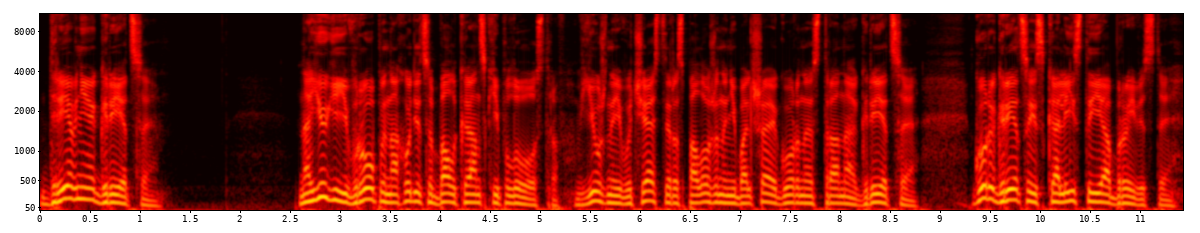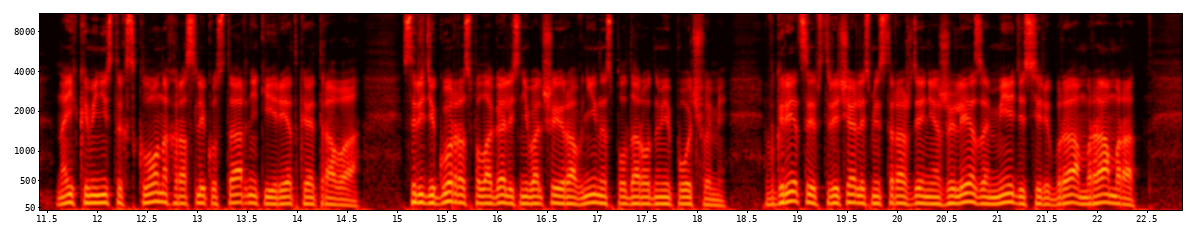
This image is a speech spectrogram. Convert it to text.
Древняя Греция. На юге Европы находится Балканский полуостров. В южной его части расположена небольшая горная страна Греция. Горы Греции скалистые и обрывистые. На их каменистых склонах росли кустарники и редкая трава. Среди гор располагались небольшие равнины с плодородными почвами. В Греции встречались месторождения железа, меди, серебра, мрамора.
